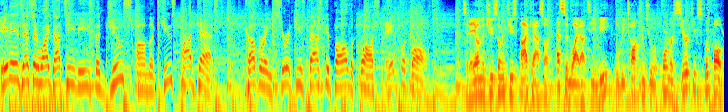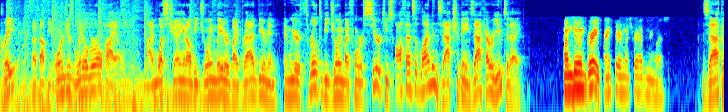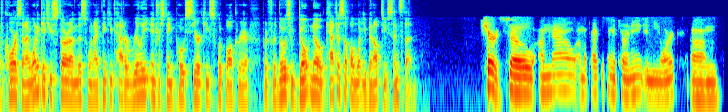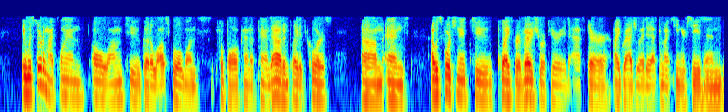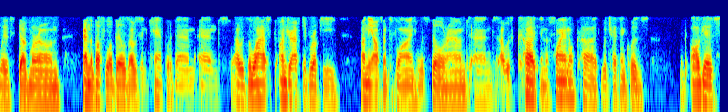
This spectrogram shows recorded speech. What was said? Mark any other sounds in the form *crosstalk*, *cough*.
It is SNY.TV's The Juice on the Cuse podcast, covering Syracuse basketball, lacrosse, and football. Today on the Juice on the Cuse podcast on SNY.TV, we'll be talking to a former Syracuse football great about the Oranges' win over Ohio. I'm Wes Cheng, and I'll be joined later by Brad Bierman, and we are thrilled to be joined by former Syracuse offensive lineman Zack Chibane. Zack, how are you today? I'm doing great. Thanks very much for having me, Wes. Zack, of course, and I want to get you started on this one. I think you've had a really interesting post Syracuse football career, but for those who don't know, catch us up on what you've been up to since then. Sure. So I'm now I'm a practicing attorney in New York. Um, it was sort of my plan all along to go to law school once football kind of panned out and played its course. Um, and I was fortunate to play for a very short period after I graduated, after my senior season with Doug Marrone and the Buffalo Bills. I was in camp with them, and I was the last undrafted rookie on the offensive line who was still around. And I was cut in the final cut, which I think was August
